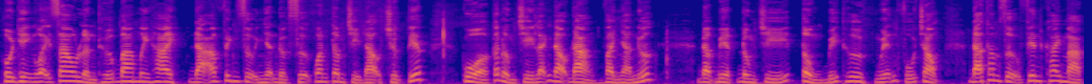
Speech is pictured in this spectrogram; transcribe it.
Hội nghị ngoại giao lần thứ 32 đã vinh dự nhận được sự quan tâm chỉ đạo trực tiếp của các đồng chí lãnh đạo Đảng và Nhà nước. Đặc biệt, đồng chí Tổng Bí thư Nguyễn Phú Trọng đã tham dự phiên khai mạc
